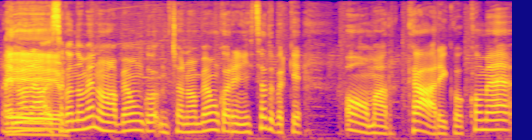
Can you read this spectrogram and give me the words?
Eh, non ha- E- secondo me non abbiamo, cioè, non abbiamo ancora iniziato perché Omar, carico, com'è?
